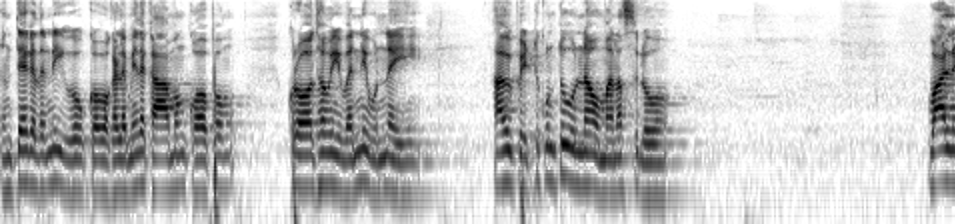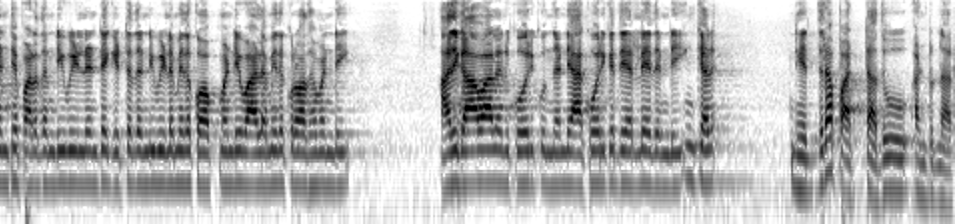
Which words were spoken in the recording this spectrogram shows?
అంతే కదండి ఒక- ఒకళ్ళ మీద కామం కోపం క్రోధం ఇవన్నీ ఉన్నాయి. అవి పెట్టుకుంటూ ఉన్నావు మనస్సులో. వాళ్ళంటే పడదండి వీళ్ళంటే గిట్టదండి వీళ్ళ మీద కోపం అండి వాళ్ళ మీద క్రోధం అండి అది కావాలని కోరిక ఉందండి ఆ కోరిక తీరలేదండి. ఇంకా నిద్ర పట్టదు అంటున్నారు.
